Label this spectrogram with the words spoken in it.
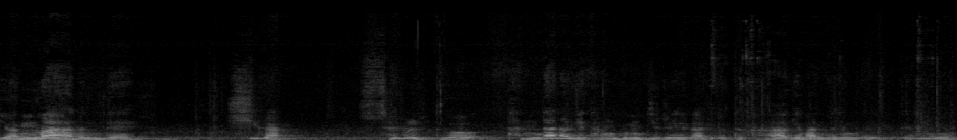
연마하는데 시가 쇠를 더 단단하게 담금질을 해가지고 더 강하게 만드는 거기 때문에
